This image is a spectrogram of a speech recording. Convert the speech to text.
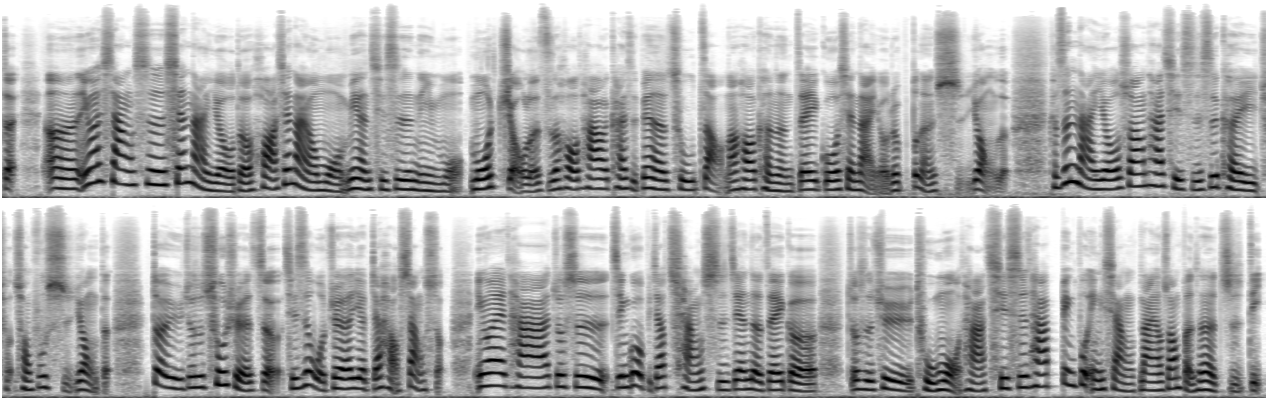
对，嗯，因为像是鲜奶油的话，鲜奶油抹面，其实你抹抹久了之后，它会开始变得粗糙，然后可能这一锅鲜奶油就不能使用了。可是奶油霜它其实是可以重重复使用的。对于就是初学者，其实我觉得也比较好上手，因为它就是经过比较长时间的这个就是去涂抹它，其实它并不影响奶油霜本身的质地。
